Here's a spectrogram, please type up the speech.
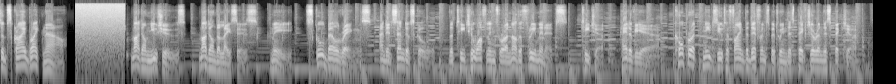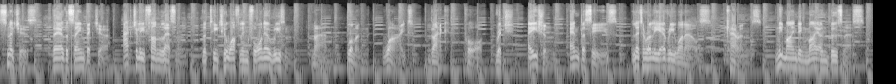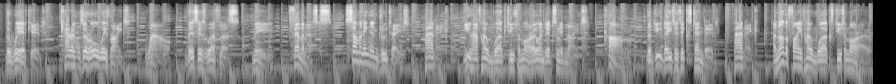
Subscribe right now. Mud on new shoes. Mud on the laces. Me. School bell rings, and it's end of school. The teacher waffling for another 3 minutes. Teacher. Head of year. Corporate needs you to find the difference between this picture and this picture. Snitches. They're the same picture. Actually fun lesson. The teacher waffling for no reason. Man. Woman. White. Black. Poor. Rich. Asian. NPCs. Literally everyone else. Karens. Me minding my own business. The weird kid. Karens are always right. Wow. This is worthless. Me. Feminists. Summoning and rotate. Panic. You have homework due tomorrow and it's midnight. Calm. The due date is extended. Panic. Another 5 homeworks due tomorrow.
